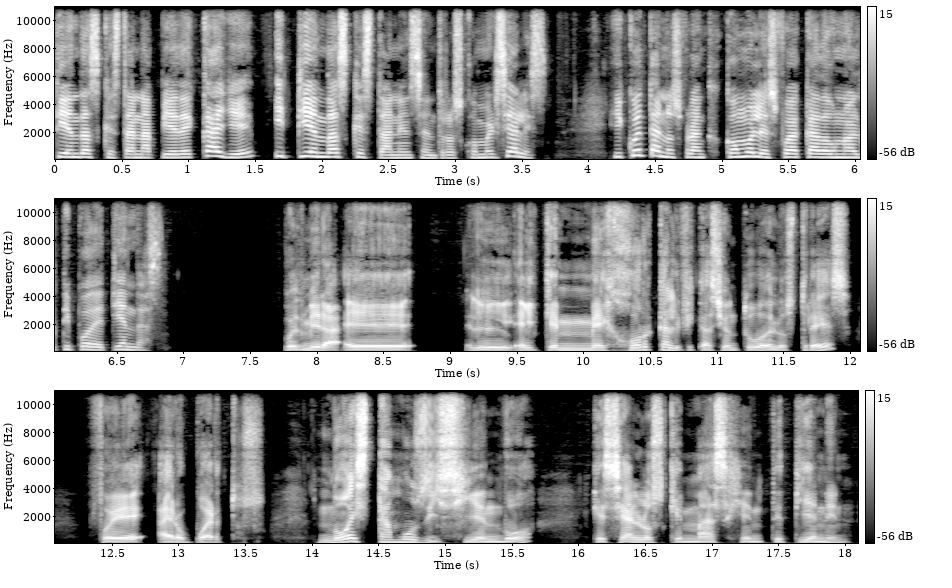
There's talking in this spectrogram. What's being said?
tiendas que están a pie de calle y tiendas que están en centros comerciales. Y cuéntanos, Frank, ¿cómo les fue a cada uno al tipo de tiendas? Pues mira, eh, el, que mejor calificación tuvo de los tres fue aeropuertos. No estamos diciendo que sean los que más gente tienen,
